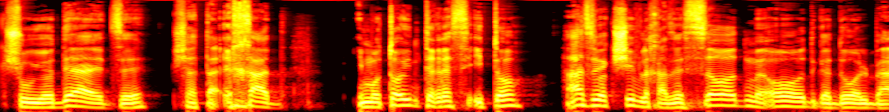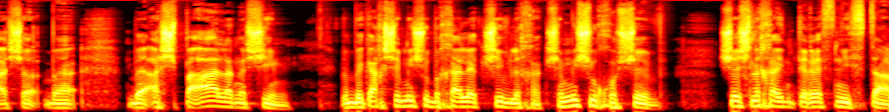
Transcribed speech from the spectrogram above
כשהוא יודע את זה, כשאתה אחד עם אותו אינטרס איתו, אז הוא יקשיב לך, זה סוד מאוד גדול בהש... בהשפעה על אנשים, ובכך שמישהו בכלל יקשיב לך, כשמישהו חושב שיש לך אינטרס נסתר,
